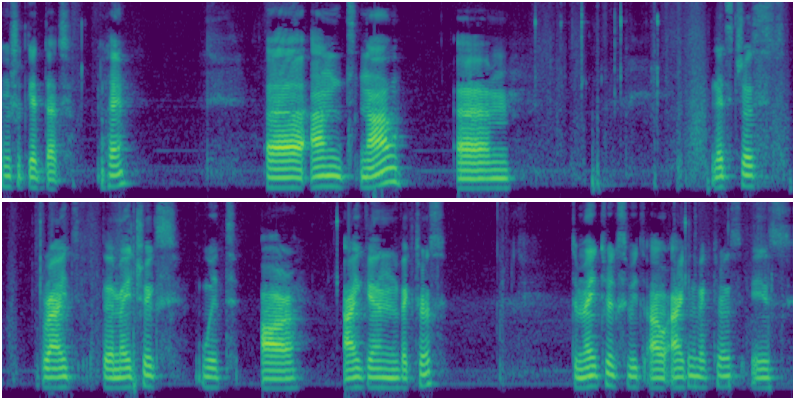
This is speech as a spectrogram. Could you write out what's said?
you should get that okay? Uh, and now um, let's just write the matrix with our eigenvectors. The matrix with our eigenvectors is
